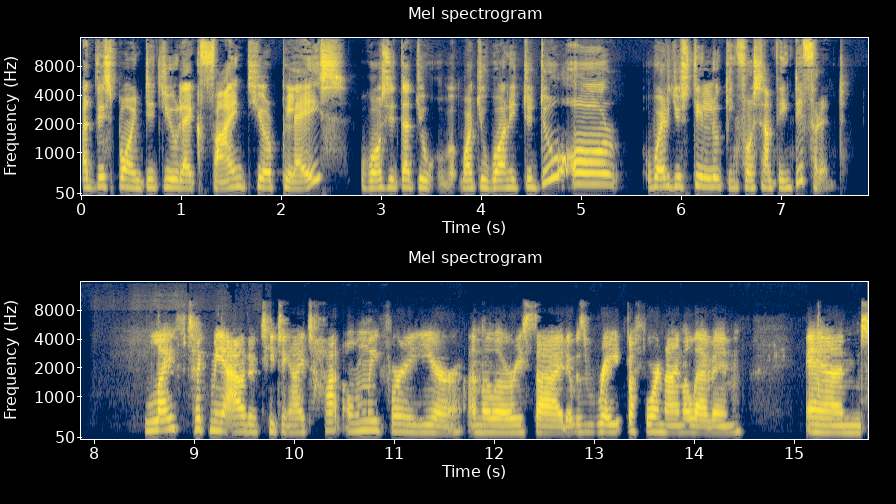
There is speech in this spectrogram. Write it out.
at this point, did you like find your place? Was it that you what you wanted to do, or were you still looking for something different? Life took me out of teaching. I taught only for a year on the Lower East Side. It was right before 9 11. And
